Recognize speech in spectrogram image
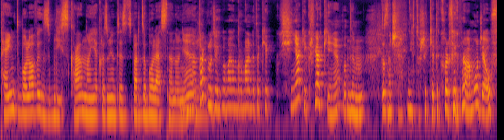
paintballowych z bliska, no i jak rozumiem, to jest bardzo bolesne, no nie? No tak, ludzie chyba mają normalne takie siniaki, krwiaki, nie? Po tym, Mhm. to znaczy, nie to, że kiedykolwiek brałam udział w,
